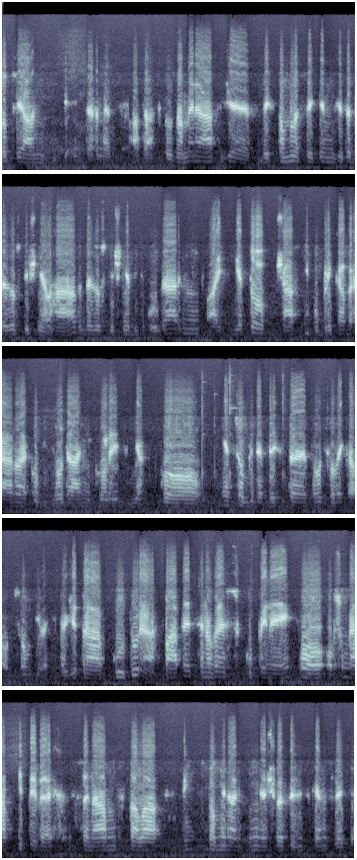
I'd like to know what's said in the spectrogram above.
sociální sítě, internet a tak. To znamená, že vy v tomhle světě můžete bezostyšně lhát, bezostyšně být vulgární a je to částí publika bráno jako výhoda, nikoli jako něco, kde byste toho člověka odsoudili. Takže ta kultura páté cenové skupiny po 18 pivech se nám stala víc dominantní než ve fyzickém světě.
